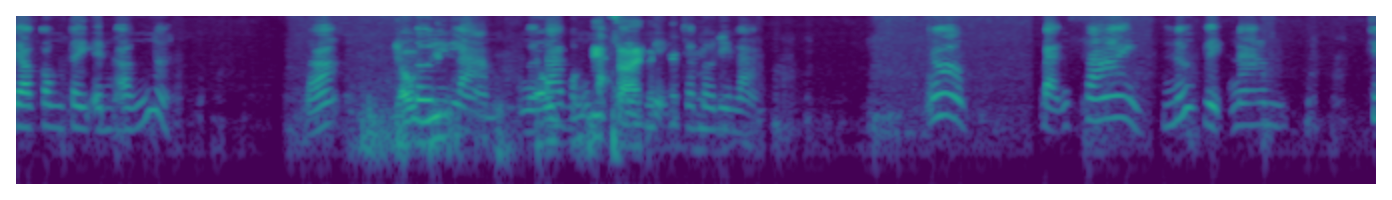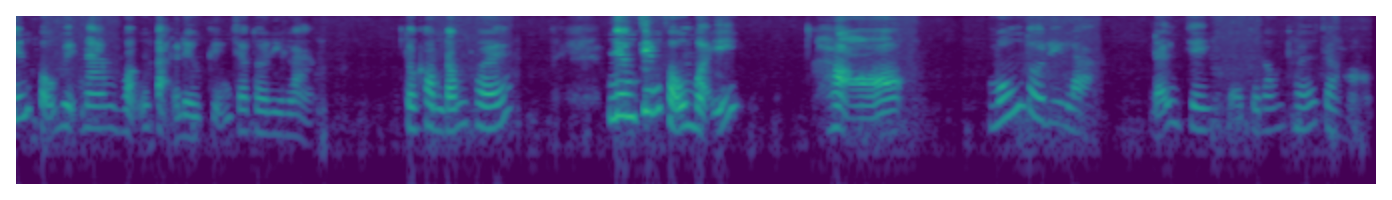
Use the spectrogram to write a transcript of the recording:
cho công ty in ấn nè. Đó Dẫu tôi đi làm người ta vẫn tạo điều kiện cho tôi đi làm. Đúng không? Bạn sai nước Việt Nam chính phủ Việt Nam vẫn tạo điều kiện cho tôi đi làm tôi không đóng thuế. Nhưng chính phủ Mỹ họ muốn tôi đi làm. Để làm chi? Để tôi đóng thuế cho họ.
